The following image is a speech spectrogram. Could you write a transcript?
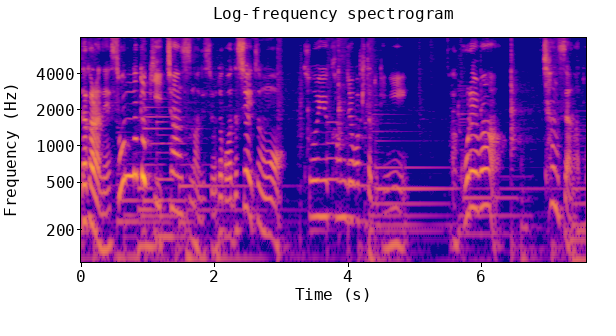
だからねそんな時チャンスなんですよだから私はいつもそういう感情が来た時にあこれはチャンスやなと。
